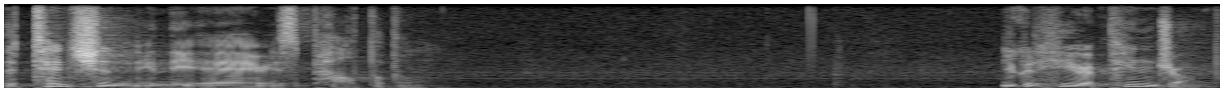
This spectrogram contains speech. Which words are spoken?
The tension in the air is palpable you could hear a pin drop.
